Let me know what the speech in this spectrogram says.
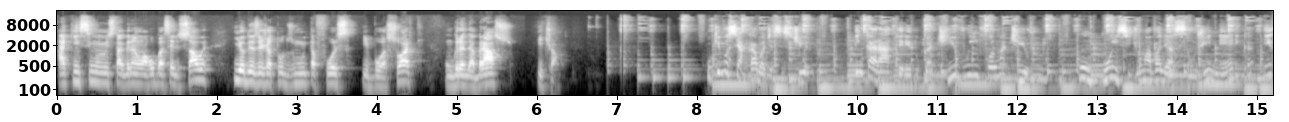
Aqui em cima no Instagram, arroba Sauer, e eu desejo a todos muita força e boa sorte. Um grande abraço e tchau. O que você acaba de assistir tem caráter educativo e informativo. Compõe-se de uma avaliação genérica e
